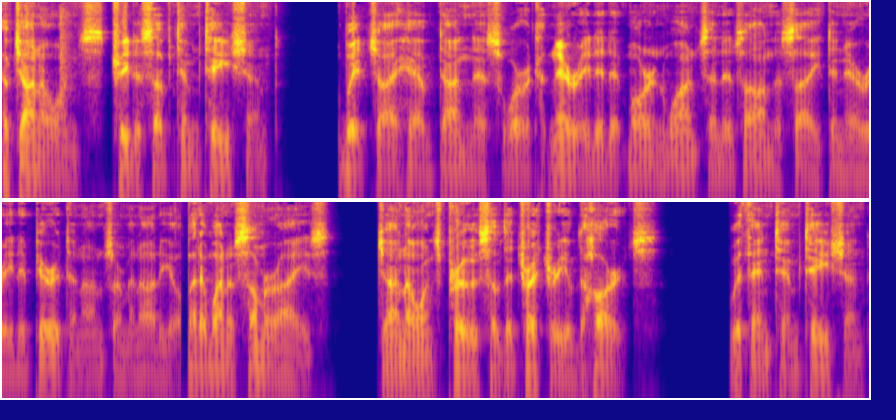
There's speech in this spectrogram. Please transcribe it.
of John Owen's Treatise of Temptation which I have done this work, narrated it more than once, and it's on the site, the narrated Puritan on Sermon Audio. But I want to summarize John Owen's proofs of the treachery of the hearts within temptation.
